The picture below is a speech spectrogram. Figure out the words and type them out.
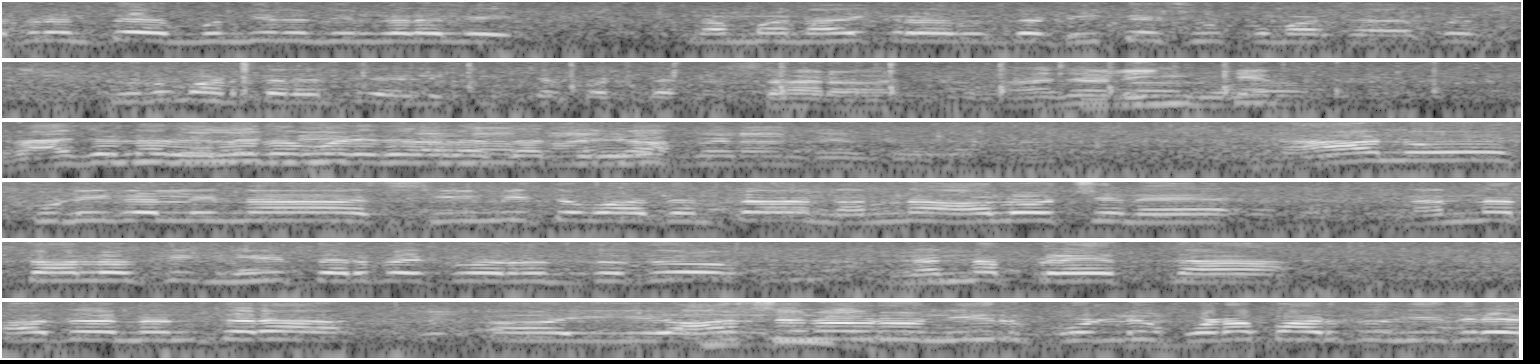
ಅದರಂತೆ ಮುಂದಿನ ದಿನಗಳಲ್ಲಿ ನಮ್ಮ ನಾಯಕರಾದಂಥ ಡಿ ಕೆ ಶಿವಕುಮಾರ್ ಸಾಹೇಬ್ ಶುರು ಮಾಡ್ತಾರೆ ಅಂತ ಹೇಳಿಕ್ಕೆ ಮಾಡಿದಾರಲ್ಲ ಸರ್ ನಾನು ಕುಣಿಗಲ್ಲಿನ ಸೀಮಿತವಾದಂಥ ನನ್ನ ಆಲೋಚನೆ ನನ್ನ ತಾಲೂಕಿಗೆ ನೀರು ತರಬೇಕು ಅನ್ನೋಂಥದ್ದು ನನ್ನ ಪ್ರಯತ್ನ. ಅದರ ನಂತರ ಈ ಹಾಸನವರು ನೀರು ಕೊಡಲಿ ಕೊಡಬಾರ್ದು ಅಂದಿದ್ರೆ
